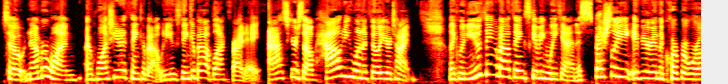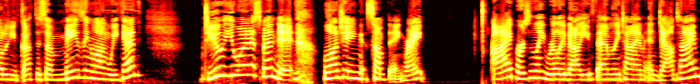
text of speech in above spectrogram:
So, number one, I want you to think about when you think about Black Friday, ask yourself, how do you want to fill your time? Like when you think about Thanksgiving weekend, especially if you're in the corporate world and you've got this amazing long weekend, do you want to spend it launching something, right? I personally really value family time and downtime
